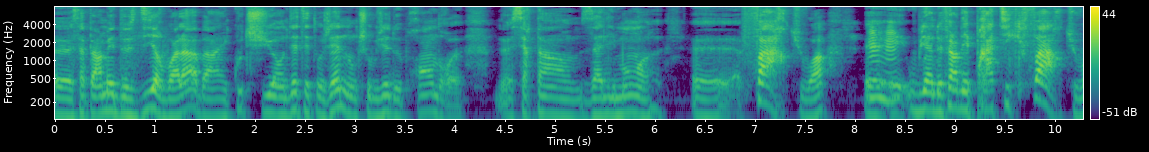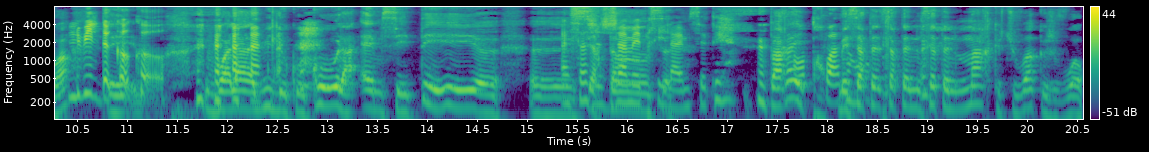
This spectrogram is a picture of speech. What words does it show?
euh, ça permet de se dire voilà, ben écoute, je suis en diète cétogène, donc je suis obligé de prendre euh, certains aliments euh, euh, phares, tu vois, Mhm. et- ou bien de faire des pratiques phares, tu vois. L'huile de Et- coco. voilà, l'huile de coco, la MCT, euh, euh, Ah, ça, j'ai jamais pris la MCT. Pareil, en trois mais ans. certaines, certaines, certaines marques, tu vois, que je vois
